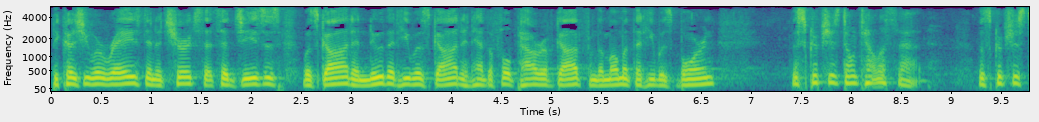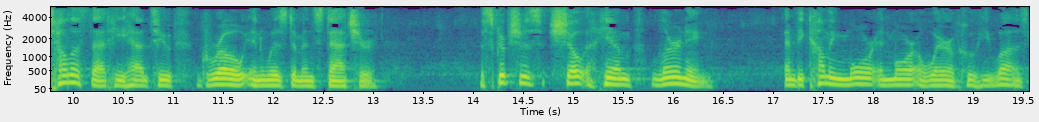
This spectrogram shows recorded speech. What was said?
because you were raised in a church that said Jesus was God and knew that He was God and had the full power of God from the moment that He was born, the Scriptures don't tell us that. The Scriptures tell us that He had to grow in wisdom and stature. The Scriptures show Him learning and becoming more and more aware of who He was.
